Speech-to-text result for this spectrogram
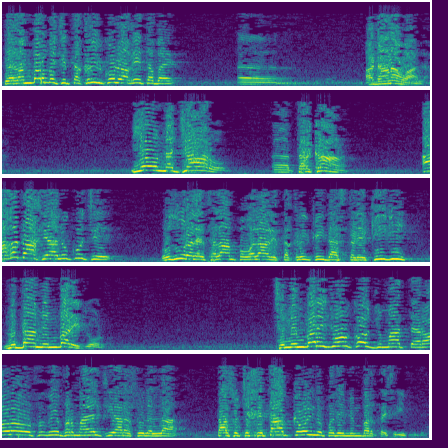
پیغمبر به چې تقریر کولو هغه ته به اډانا والا یو نجارو ترکان هغه دا خیالو کو چې حضور علی السلام په ولاړې تقریر کې دا ستړې کیږي نو دا منبر جوړ چې منبر جوړ کو جمعه ته راوړو او فوی فرمایل چې یا رسول الله تاسو چې خطاب کوئ نو په دې منبر تشریف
